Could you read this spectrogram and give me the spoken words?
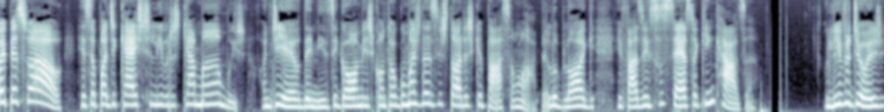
Oi, pessoal! Esse é o podcast Livros que Amamos, onde eu, Denise Gomes, conto algumas das histórias que passam lá pelo blog e fazem sucesso aqui em casa. O livro de hoje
